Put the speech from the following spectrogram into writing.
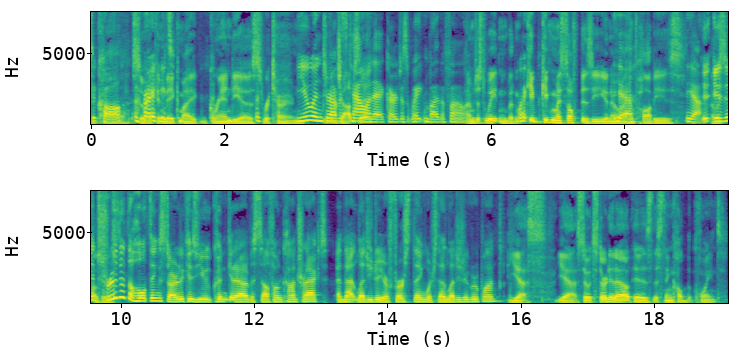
to, call, call, so I can make my grandiose return. You and Travis job? Kalanick are just waiting by the phone. I'm just waiting, but Wait. keep keeping myself busy. You know, Yeah. I have hobbies. Yeah. I like Is it true that the whole thing started because you couldn't get out of a cell phone contract, and that led you to your first thing, which then led you to Groupon? Yes. Yeah. So it started out as this thing called The Point.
